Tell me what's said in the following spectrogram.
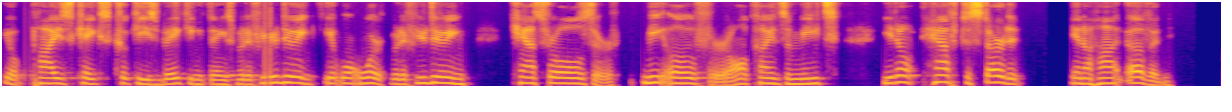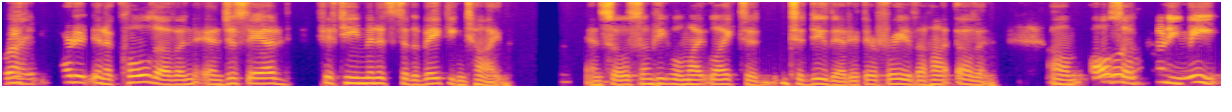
you know, pies, cakes, cookies, baking things, but if you're doing, it won't work. But if you're doing casseroles or meatloaf or all kinds of meats, you don't have to start it in a hot oven. Right. start it in a cold oven and just add 15 minutes to the baking time. And so some people might like to, to do that if they're afraid of the hot oven. Um, also browning meat.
